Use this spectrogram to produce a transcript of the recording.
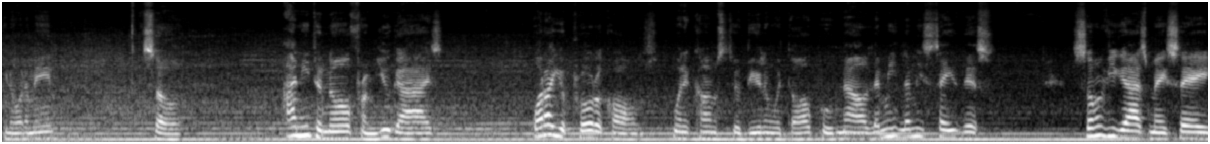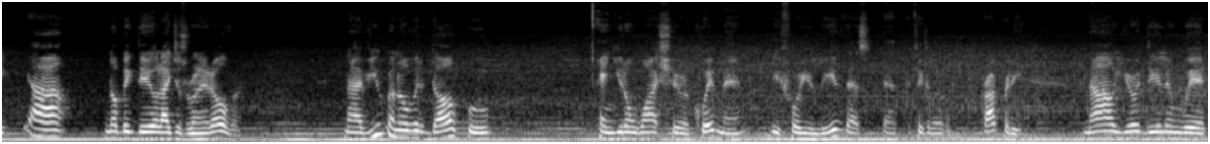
You know what I mean? So I need to know from you guys what are your protocols when it comes to dealing with dog poop? Now let me let me say this some of you guys may say, ah, no big deal, I just run it over. Now, if you run over the dog poop and you don't wash your equipment before you leave that, that particular property, now you're dealing with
